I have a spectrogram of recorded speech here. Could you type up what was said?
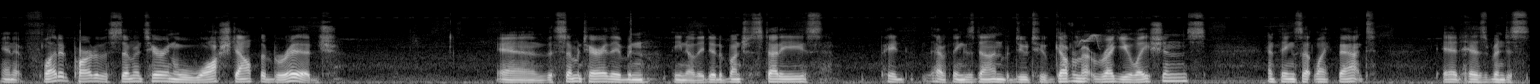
and it flooded part of the cemetery and washed out the bridge. And the cemetery, they've been, you know, they did a bunch of studies, paid have things done, but due to government regulations and things that like that, it has been just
